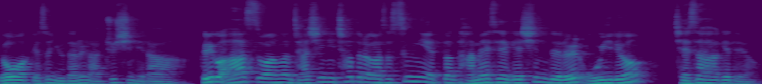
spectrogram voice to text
여호와께서 유다를 낮추심이라. 그리고 아하스 왕은 자신이 쳐들어가서 승리했던 다메섹의 신들을 오히려 제사하게 돼요.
